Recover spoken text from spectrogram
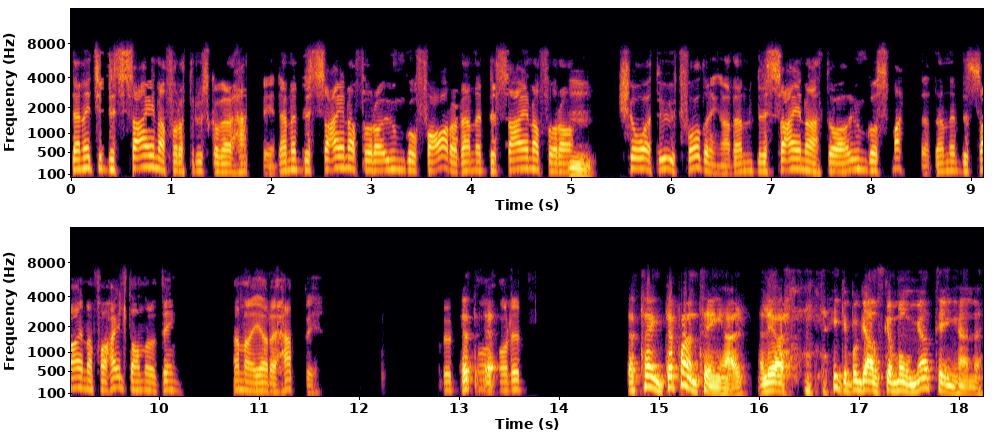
den er ikke designet for at du skal være happy. Den er designet for å unngå farer. Den er designet for å Mm. se etter utfordringer. Den er designet for å unngå smerte. Den er designet for helt andre ting enn å gjøre deg happy. Og det, Et- og, og det, Jag tänkte på en ting här, eller jag tänker på ganska många ting här nu.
